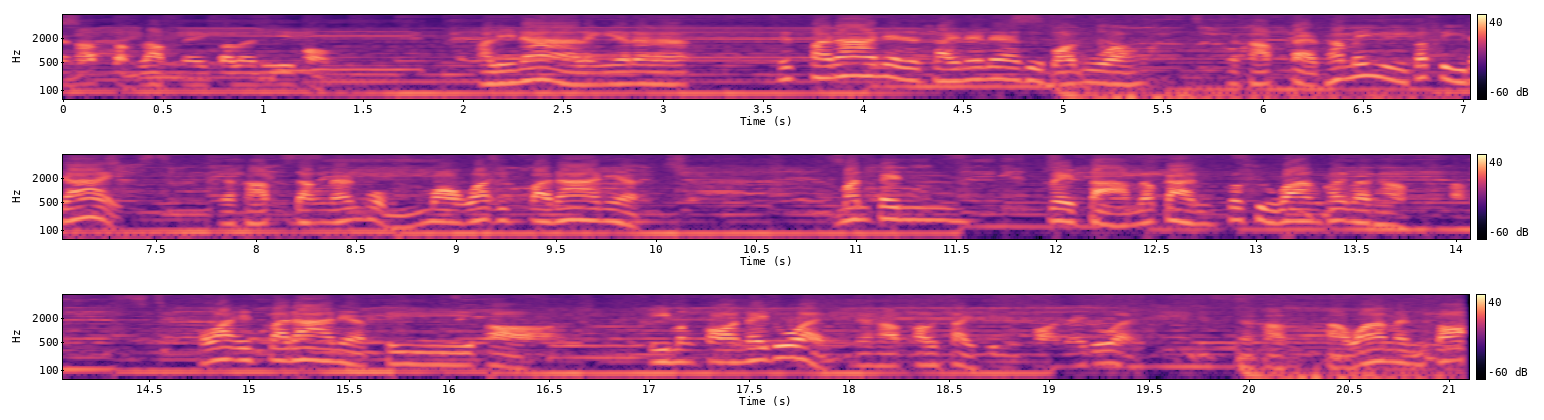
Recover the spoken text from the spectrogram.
นะครับสำหรับในกรณีของอารีนาอะไรเงี้ยนะฮะ เอสปาด้าเนี่ยจะใช้แน่ๆคือบอสวัวนะครับแต่ถ้าไม่มีก็ตีได้นะครับดังนั้นผมมองว่าเอสปาด้าเนี่ยมันเป็นเกรดสามแล้วกันก็คือว่างค่อยมาทำครับเพราะว่าเอสปาด้าเนี่ยตีเอ่อตีมังกรได้ด้วยนะครับเอาใส่ตีมังกรได้ด้วยนะครับแต่ว่ามันก็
